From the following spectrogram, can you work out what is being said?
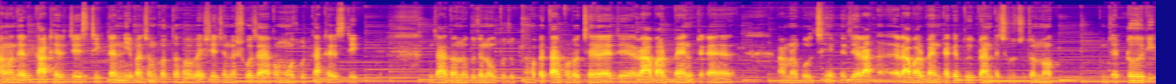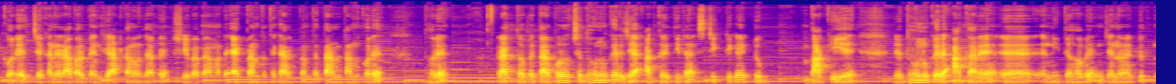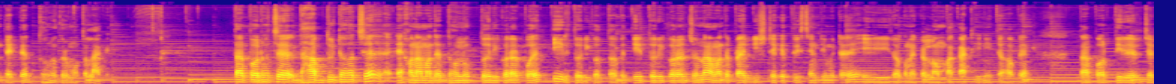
আমাদের কাঠের যে স্টিকটা নির্বাচন করতে হবে, সেই জন্য সোজা এবং মজবুত কাঠের স্টিক যা ধনুকের জন্য উপযুক্ত হবে। তারপর হচ্ছে যে রাবার ব্যান্ড আমরা বলছি যে রাবার ব্যান্ডটাকে দুই প্রান্তে ছোট ছোট নখ যে তৈরি করে, যেখানে রাবার ব্যান্ডটি আটকানো যাবে, সেভাবে আমাদের এক প্রান্ত থেকে আরেক প্রান্তে টান টান করে ধরে রাখতে হবে। তারপর হচ্ছে ধনুকের যে আকৃতিটা স্টিকটিকে একটু বাঁকিয়ে যে ধনুকের আকারে নিতে হবে, যেন একটু দেখতে ধনুকের মতো লাগে। তারপর হচ্ছে ধাপ দুইটা হচ্ছে, এখন আমাদের ধনুক তৈরি করার পরে তীর তৈরি করতে হবে। তীর তৈরি করার জন্য আমাদের প্রায় বিশ থেকে ত্রিশ সেন্টিমিটারে এই রকম একটা লম্বা কাঠি নিতে হবে। তারপর তীরের যে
